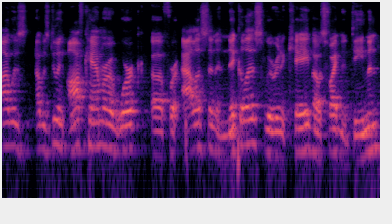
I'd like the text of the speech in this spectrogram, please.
I was I was doing off camera work uh, for Alyson and Nicholas. We were in a cave. I was fighting a demon,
